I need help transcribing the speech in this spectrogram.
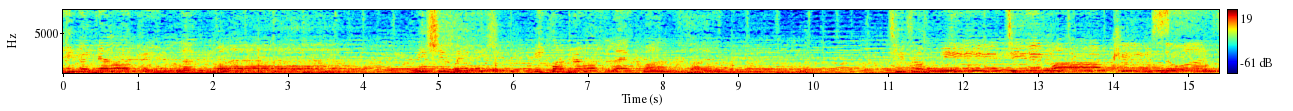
มีแม่น้ำรินหลั่งมามีชีวิต มีความรักและความฝัน ที่ตรงนี้ที่ได้พบคือสวรรค์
